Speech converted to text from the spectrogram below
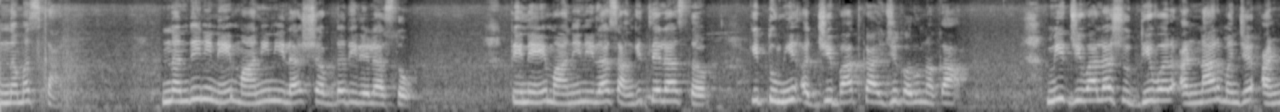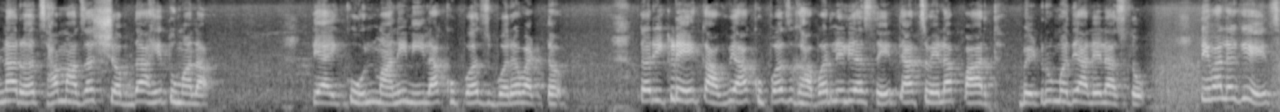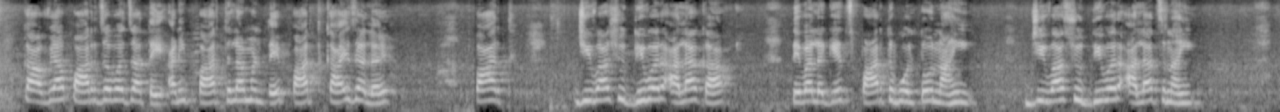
नमस्कार. नंदिनीने मानिनीला शब्द दिलेला असतो. तिने मानिनीला सांगितलेलं असतं की तुम्ही अजिबात काळजी करू नका. मी जीवाला शुद्धीवर आणणार म्हणजे आणणारच हा माझा शब्द आहे तुम्हाला. ते ऐकून मानिनीला खूपच बरं वाटतं. तर इकडे काव्या खूपच घाबरलेली असते. त्याच वेळेला पार्थ बेडरूममध्ये आलेला असतो. तेव्हा लगेच काव्या पार्थजवळ जाते आणि पार्थला म्हणते पार्थ काय झालं आहे पार्थ जीवा शुद्धीवर आला का? तेव्हा लगेच पार्थ बोलतो नाही. जीवा शुद्धीवर आलाच नाही.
